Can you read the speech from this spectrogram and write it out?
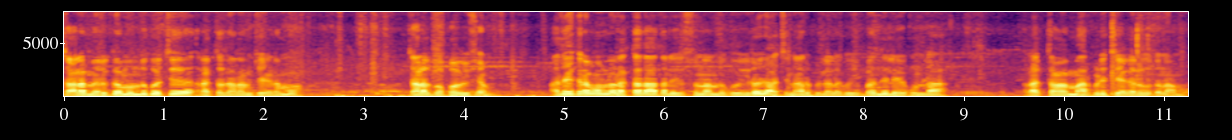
చాలా మెరుగ్గా ముందుకు వచ్చి రక్తదానం చేయడము చాలా గొప్ప విషయం. అదే క్రమంలో రక్తదాతలు ఇస్తున్నందుకు ఈరోజు ఆ చిన్నారి పిల్లలకు ఇబ్బంది లేకుండా రక్త మార్పిడి చేయగలుగుతున్నాము.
